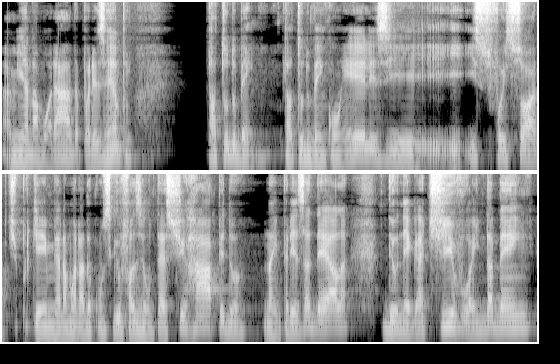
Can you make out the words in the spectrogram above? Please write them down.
A minha namorada, por exemplo, tá tudo bem, tá tudo bem com eles e, e, isso foi sorte, porque minha namorada conseguiu fazer um teste rápido na empresa dela, deu negativo, ainda bem.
